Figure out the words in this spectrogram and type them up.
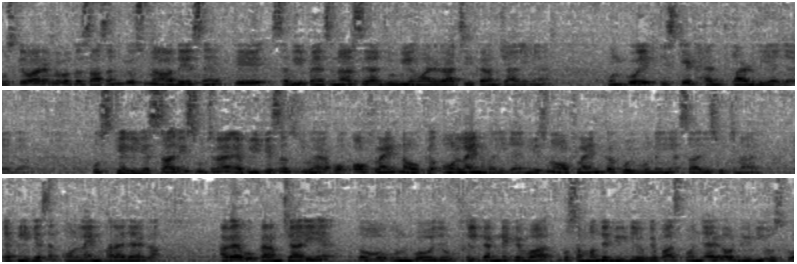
उसके बारे में बता शासन के उसमें आदेश हैं कि सभी पेंशनर्स या जो भी हमारे राज्य कर्मचारी हैं उनको एक स्टेट हेल्थ कार्ड दिया जाएगा। उसके लिए सारी सूचनाएँ एप्लीकेशन जो है, वो ऑफलाइन ना होकर ऑनलाइन भरी जाएँगी। इसमें ऑफलाइन का कोई वो नहीं है। सारी सूचनाएँ एप्लीकेशन ऑनलाइन भरा जाएगा। अगर वो कर्मचारी हैं तो उनको जो फिल करने के बाद वो संबंधित डीडीओ के पास पहुँच जाएगा और डीडीओ उसको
